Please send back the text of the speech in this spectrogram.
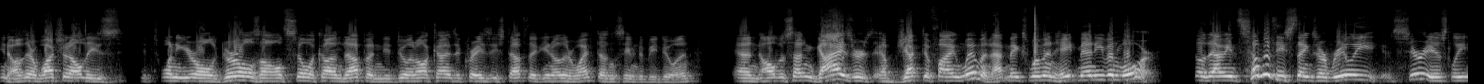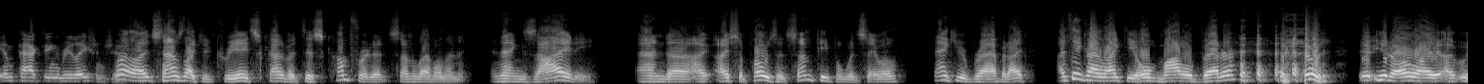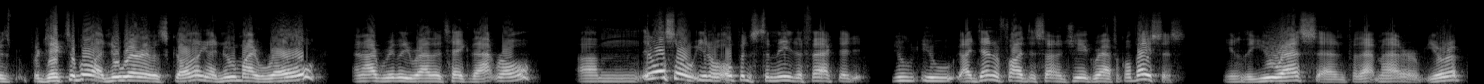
You know, they're watching all these 20-year-old girls all siliconed up and doing all kinds of crazy stuff that you know their wife doesn't seem to be doing, and all of a sudden guys are objectifying women. That makes women hate men even more. So I mean, some of these things are really seriously impacting relationships. Well, it sounds like it creates kind of a discomfort at some level and an anxiety. And uh, I, I suppose that some people would say, well, thank you, Brad, but I, I think I like the old model better. you know, I, I was predictable. I knew where it was going. I knew my role, and I'd really rather take that role. Um, it also, you know, opens to me the fact that you, you identified this on a geographical basis. You know, the U.S. and, for that matter, Europe.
